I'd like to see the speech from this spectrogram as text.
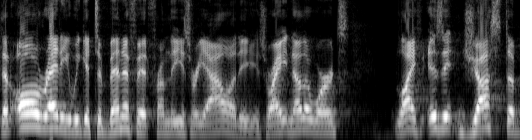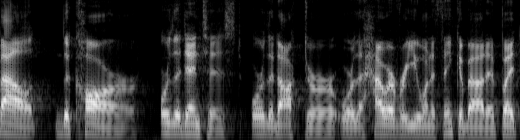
That already we get to benefit from these realities, right? In other words, life isn't just about the car or the dentist or the doctor or the however you want to think about it, but,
